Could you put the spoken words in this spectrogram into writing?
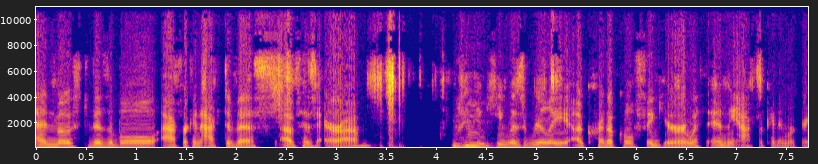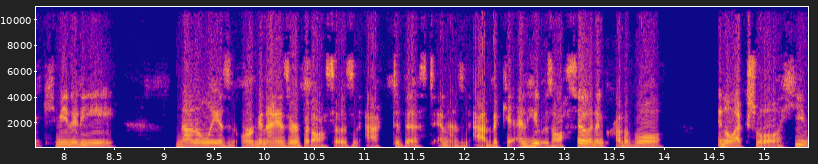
and most visible African activists of his era. Mm-hmm. I think mm-hmm. he was really a critical figure within the African immigrant community, not only as an organizer, but also as an activist and as an advocate. And he was also an incredible intellectual. He,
